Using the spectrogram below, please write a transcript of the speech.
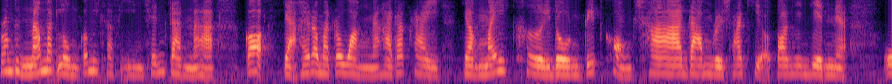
รวมถึงน้ำอัดลมก็มีคาเฟอีนเช่นกันนะคะ ก็อยากให้ระมัดระวังนะคะ ถ้าใครยังไม่เคยโดนฤทธิ์ของชาดำหรือชาเขียวตอนเย็นๆเนี่ยโอ้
